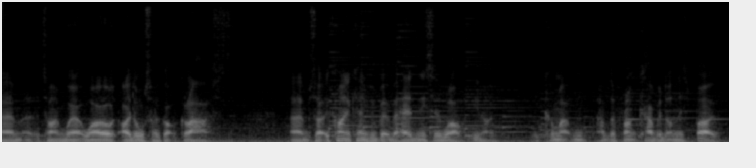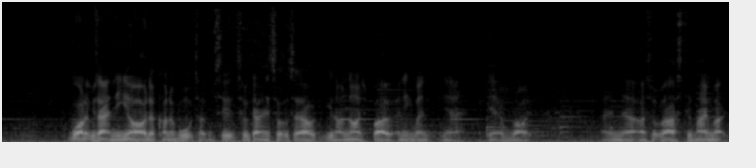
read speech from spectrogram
um, at the time, where, where I'd also got glassed. Um, so it kind of came to a bit of a head, and he said, "Well, you know, come up and have the front cabin on this boat." While it was out in the yard, I kind of walked up and see it, sort of going, sort of said, "Oh, you know, nice boat," and he went, "Yeah, yeah, right." And uh, I sort of asked him how much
